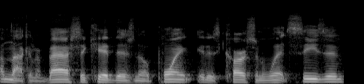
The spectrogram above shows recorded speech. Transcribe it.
I'm not going to bash the kid. There's no point. It is Carson Wentz season.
